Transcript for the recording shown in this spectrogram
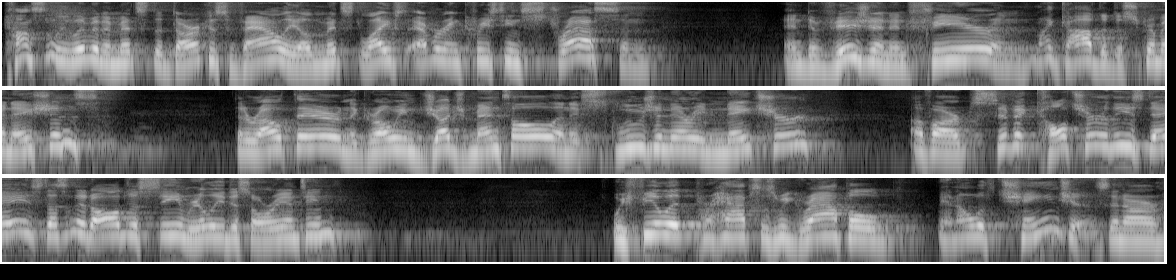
Constantly living amidst the darkest valley, amidst life's ever increasing stress and, and division and fear, and my God, the discriminations. that are out there and the growing judgmental and exclusionary nature of our civic culture these days? Doesn't it all just seem really disorienting? We feel it perhaps as we grapple, you know, with changes in our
